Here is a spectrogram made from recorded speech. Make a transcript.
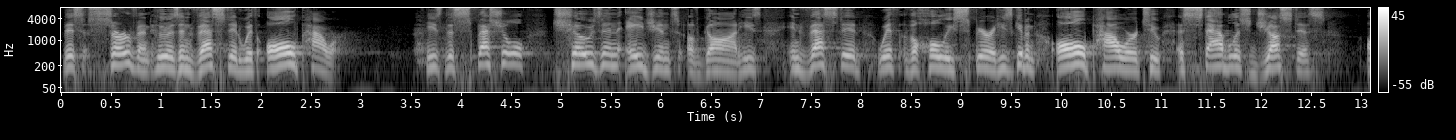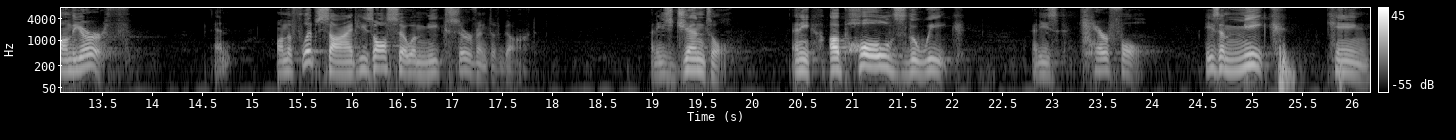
this servant who is invested with all power. He's the special chosen agent of God. He's invested with the Holy Spirit. He's given all power to establish justice on the earth. And on the flip side, he's also a meek servant of God. And he's gentle. And he upholds the weak. And he's careful. He's a meek king.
